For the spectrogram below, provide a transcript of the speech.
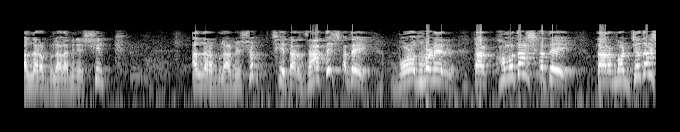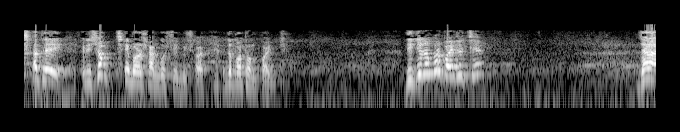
আল্লাহ রাবুল আলমিনের শির্ক, আল্লাহ রাবুল আলমের সবচেয়ে তার জাতের সাথে, বড় ধরনের তার ক্ষমতার সাথে তার মর্যাদার সাথে এটি সবচেয়ে বড় সাংঘর্ষিক বিষয়। এটা প্রথম পয়েন্ট দ্বিতীয় নম্বর পয়েন্ট হচ্ছে, যারা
